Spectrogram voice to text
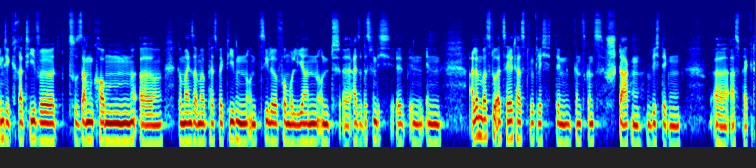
integrative Zusammenkommen, äh, gemeinsame Perspektiven und Ziele formulieren. Und äh, also das finde ich äh, in, in allem, was du erzählt hast, wirklich den ganz, ganz starken, wichtigen äh, Aspekt.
